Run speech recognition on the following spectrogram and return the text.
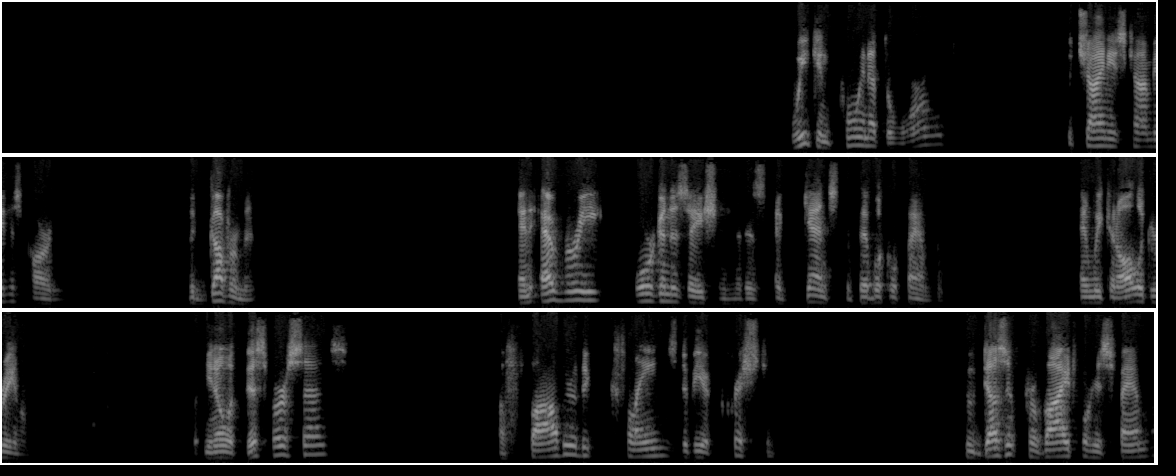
we can point at the world, the Chinese Communist Party, the government, and every organization that is against the biblical family. And we can all agree on it. You know what this verse says? A father that claims to be a Christian who doesn't provide for his family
